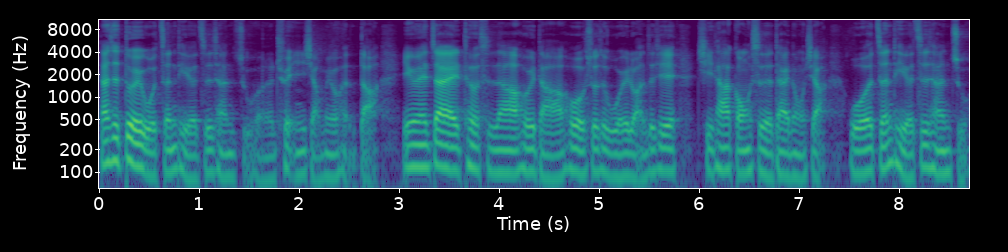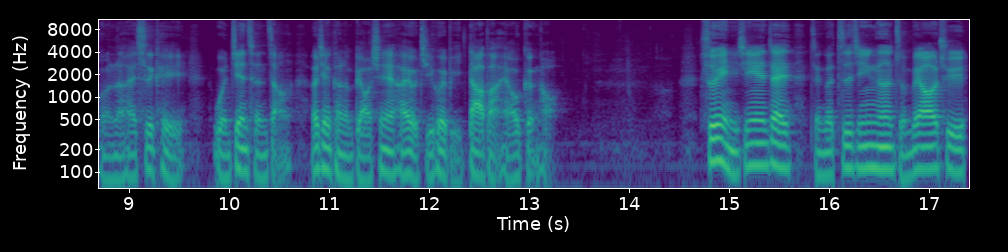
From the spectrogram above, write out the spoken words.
但是对于我整体的资产组合呢，却影响没有很大。因为在特斯拉、辉达或者说是微软这些其他公司的带动下，我整体的资产组合呢还是可以稳健成长，而且可能表现还有机会比大盘还要更好。所以你今天在整个资金呢准备要去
